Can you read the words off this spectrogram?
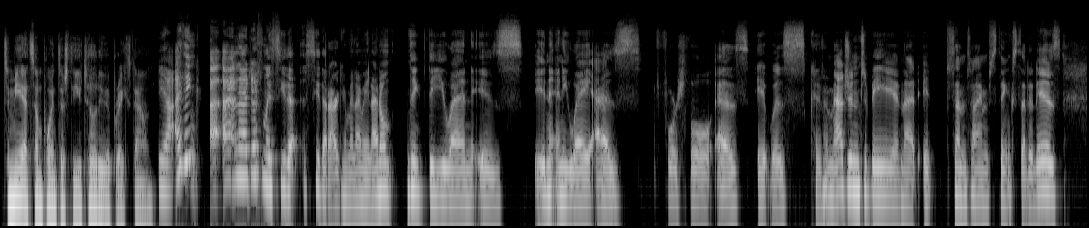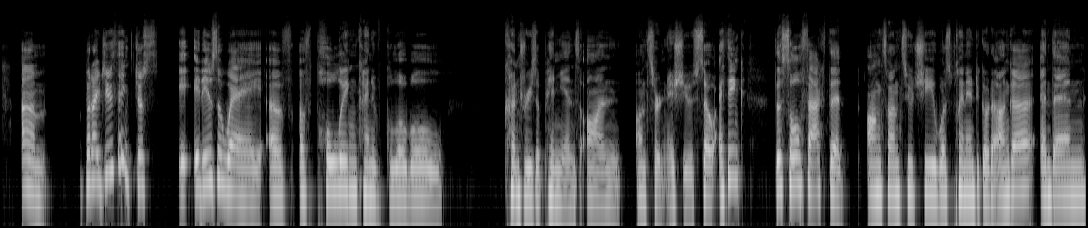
To me, at some point, there's the utility that breaks down. Yeah, I think, and I definitely see that see that argument. I mean, I don't think the UN is in any way as forceful as it was kind of imagined to be, and that it sometimes thinks that it is. Um, but I do think just it, it is a way of of polling kind of global countries' opinions on on certain issues. So I think the sole fact that Aung San Suu Kyi was planning to go to UNGA and then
